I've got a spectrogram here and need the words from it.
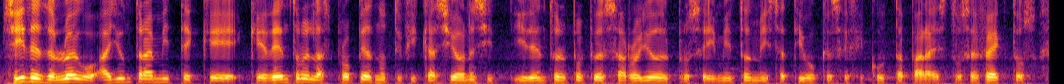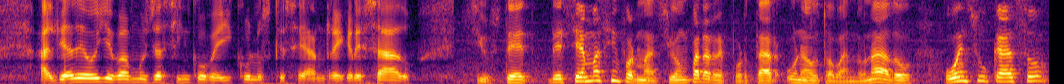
Sí, desde luego, hay un trámite que, que dentro de las propias notificaciones y, y, dentro del propio desarrollo del procedimiento administrativo que se ejecuta para estos efectos. Al día de hoy llevamos ya cinco vehículos que se han regresado. Si usted desea más información para reportar un auto abandonado o en su caso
